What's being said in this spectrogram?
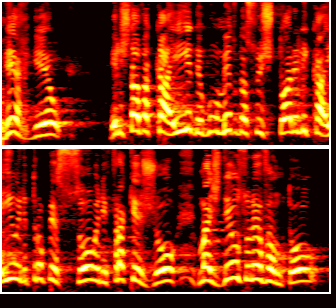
reergueu, ele estava caído, em algum momento da sua história ele caiu, ele tropeçou, ele fraquejou, mas Deus o levantou.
